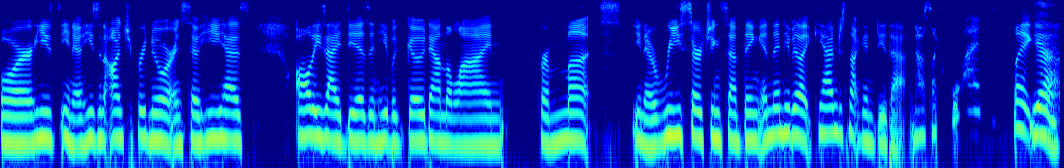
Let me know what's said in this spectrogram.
or he's you know he's an entrepreneur and so he has all these ideas and he would go down the line for months, you know, researching something, and then he'd be like, "Yeah, I'm just not going to do that," and I was like, "What?" Like, yeah.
